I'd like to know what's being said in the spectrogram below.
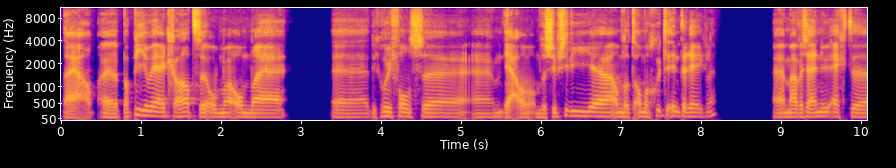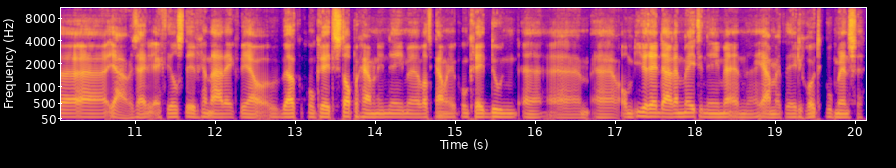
nou ja, papierwerk gehad om, om de groeifonds, ehm, ja, om de subsidie, om dat allemaal goed in te regelen. Uh, maar we zijn nu echt, uh, ja, we zijn nu echt heel stevig gaan nadenken. Ja, welke concrete stappen gaan we nu nemen? Wat gaan we nu concreet doen? Uh, om iedereen daarin mee te nemen. En ja, met een hele grote groep mensen.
